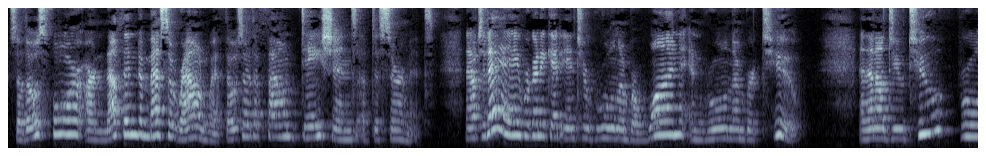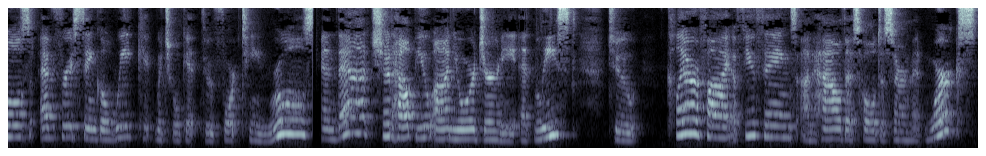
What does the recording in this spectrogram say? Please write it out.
So, those four are nothing to mess around with. Those are the foundations of discernment. Now, today we're going to get into rule number one and rule number two. And then I'll do two rules every single week, which will get through 14 rules. And that should help you on your journey, at least to clarify a few things on how this whole discernment works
